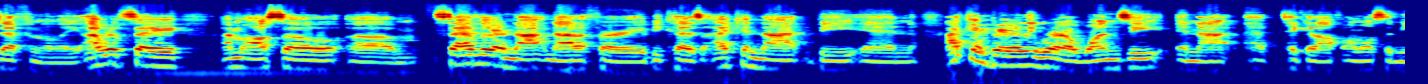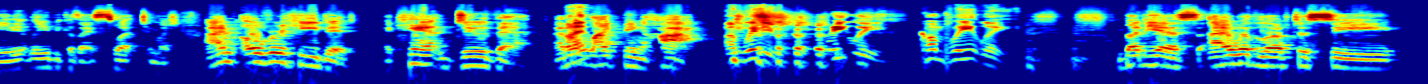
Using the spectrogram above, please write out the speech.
definitely. I would say I'm also um sadly or not not a furry because I cannot be in I can barely wear a onesie and not have take it off almost immediately because I sweat too much. I'm overheated. I can't do that. I don't I- like being hot. I'm with you completely, completely. But yes, I would love to see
